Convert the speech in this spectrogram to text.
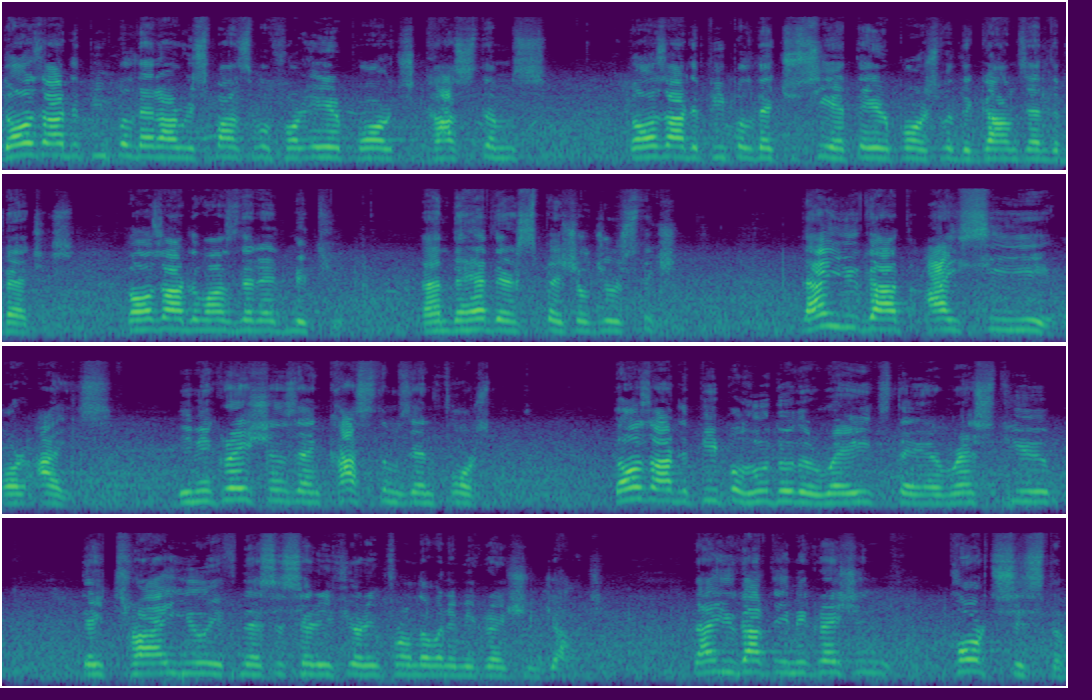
Those are the people that are responsible for airports, customs. Those are the people that you see at the airports with the guns and the badges. Those are the ones that admit you. And they have their special jurisdiction. Then you got ICE or ICE, Immigrations and Customs Enforcement. Those are the people who do the raids, they arrest you, they try you if necessary if you're in front of an immigration judge. Then you got the immigration court system,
